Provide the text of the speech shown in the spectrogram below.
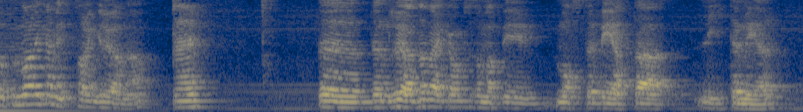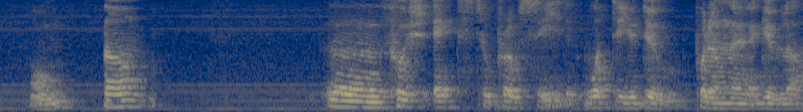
Uppenbarligen kan vi inte ta den gröna. Nej. Eh, Den röda verkar också som att vi måste veta lite mer om. Ja. Eh, Push X to proceed. What do you do? På den eh, gula,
